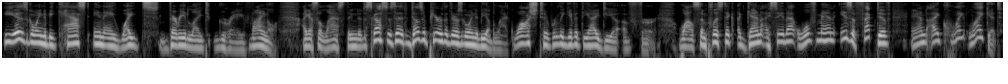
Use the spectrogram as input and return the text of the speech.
he is going to be cast in a white, very light gray vinyl. I guess the last thing to discuss is that it does appear that there's going to be a black wash to really give it the idea of fur. While simplistic, again, I say that Wolfman is effective, and I quite like it.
